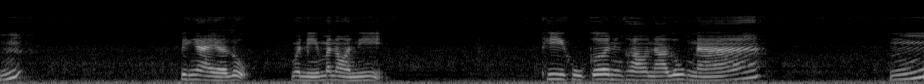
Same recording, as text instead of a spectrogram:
หืมเป็นไงอะลูก วันนี้มานอนนี่ ที่คูเกิลเขานะลูกนะหืม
